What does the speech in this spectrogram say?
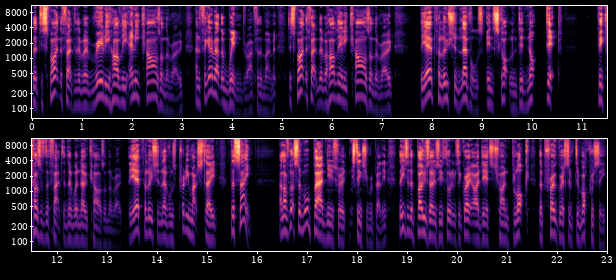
that despite the fact that there were really hardly any cars on the road, and forget about the wind, right, for the moment, despite the fact that there were hardly any cars on the road, the air pollution levels in Scotland did not dip because of the fact that there were no cars on the road. The air pollution levels pretty much stayed the same. And I've got some more bad news for Extinction Rebellion. These are the bozos who thought it was a great idea to try and block the progress of democracy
